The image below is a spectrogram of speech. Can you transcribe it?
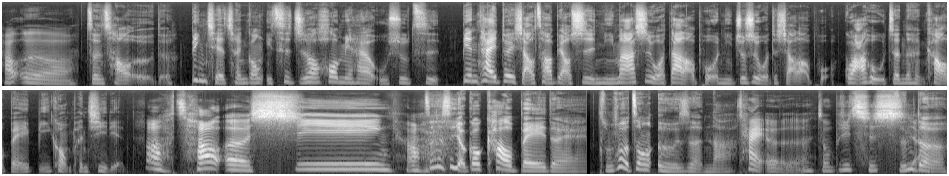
好恶哦，真超恶的，并且成功一次之后，后面还有无数次。变态对小草表示：“你妈是我大老婆，你就是我的小老婆。”刮胡真的很靠背，鼻孔喷气脸，哦，超恶心哦，真的是有够靠背的哎，怎么会有这种恶人呐、啊？太恶了，怎么不去吃屎、啊？真的，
